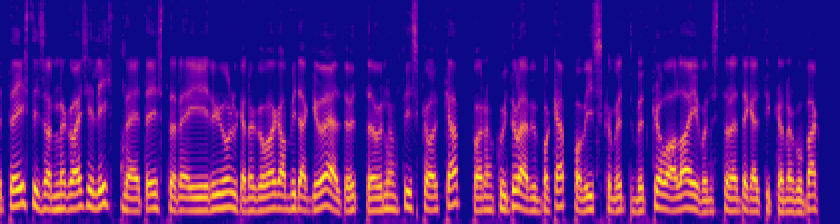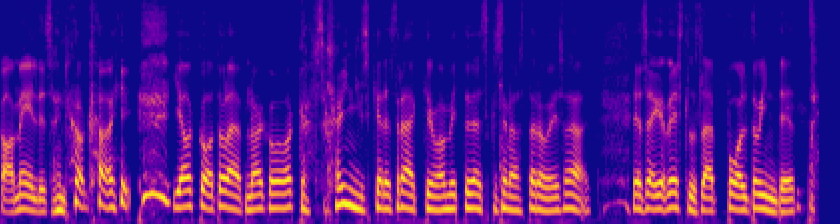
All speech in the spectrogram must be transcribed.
et Eestis on nagu asi lihtne, et eestlane ei julge nagu väga midagi öelda, ütleb, noh, viskavad käppa, noh, kui tuleb juba käppa viskama, ütleb, et kõva live on, siis talle tegelikult ikka nagu väga meeldis, onju, aga Jako tuleb nagu, hakkab sinuga inglise keeles rääkima, mitte ühestki sõnast aru ei saa. ja see vestlus läheb pool tundi, et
